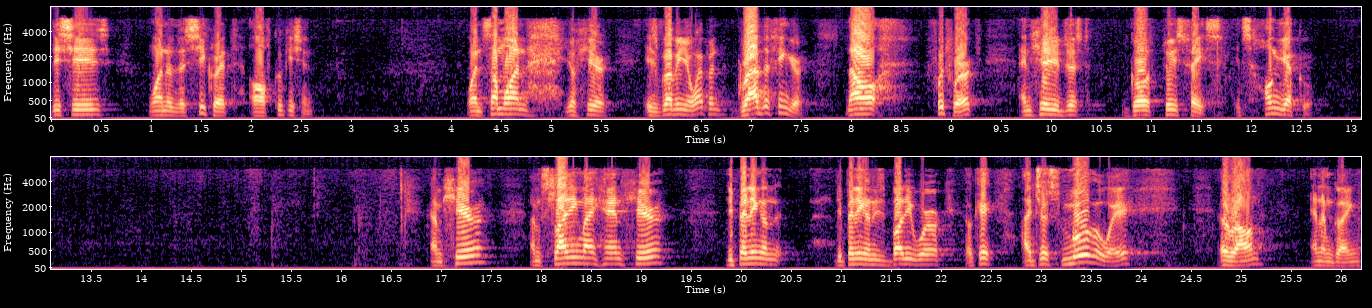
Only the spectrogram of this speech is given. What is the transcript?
This is one of the secret of Kukishin. When someone, you're here, is grabbing your weapon, grab the finger. Now, footwork, and here you just go to his face. It's Hongyaku. I'm here, I'm sliding my hand here, depending on depending on his body work, okay? I just move away around and I'm going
